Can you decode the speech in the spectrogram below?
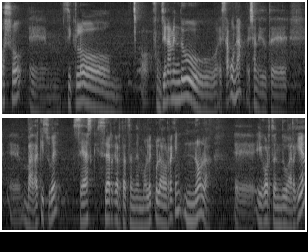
oso e, ziklo funtzionamendu ezaguna, esan nahi dute, e, badakizue, zehazki zer gertatzen den molekula horrekin, nola e, igortzen du argia,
